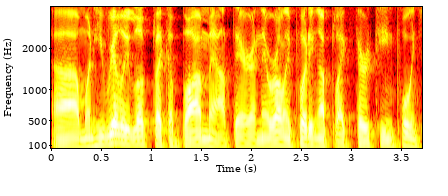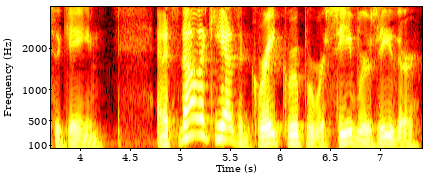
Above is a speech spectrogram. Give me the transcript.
um, when he really looked like a bum out there and they were only putting up like 13 points a game. And it's not like he has a great group of receivers either,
